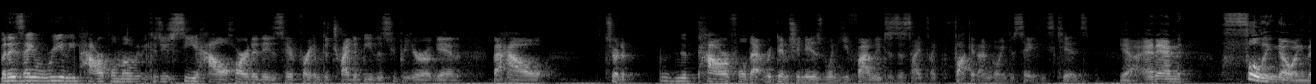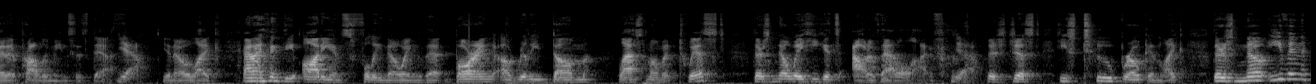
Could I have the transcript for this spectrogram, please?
but it's a really powerful moment because you see how hard it is for him to try to be the superhero again but how sort of powerful that redemption is when he finally just decides like fuck it i'm going to save these kids Yeah, and and fully knowing that it probably means his death. Yeah. you know, like, and I think the audience fully knowing that, barring a really dumb last moment twist, there's no way he gets out of that alive. Yeah. there's just he's too broken. Like, there's no even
